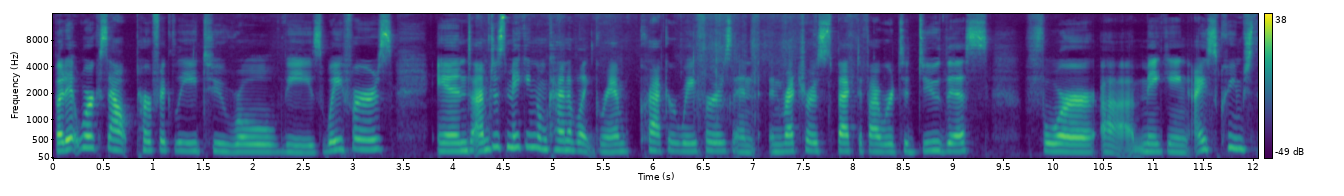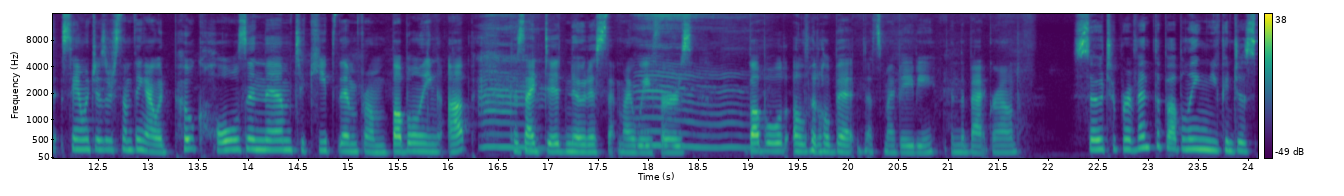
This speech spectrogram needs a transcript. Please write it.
but it works out perfectly to roll these wafers. And I'm just making them kind of like graham cracker wafers. And in retrospect, if I were to do this for uh, making ice cream sandwiches or something, I would poke holes in them to keep them from bubbling up because I did notice that my wafers bubbled a little bit. That's my baby in the background. So to prevent the bubbling, you can just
